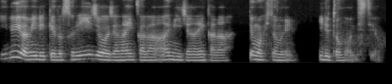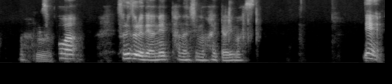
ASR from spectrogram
PV は見るけど、それ以上じゃないからアーミーじゃないかなって思う人もいると思うんですよ。そこはそれぞれだよねって話も入っております。で、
